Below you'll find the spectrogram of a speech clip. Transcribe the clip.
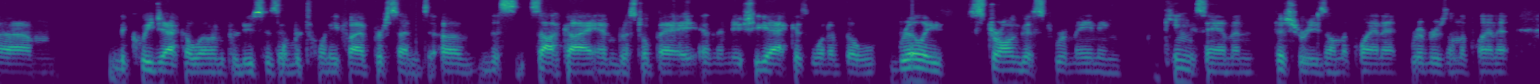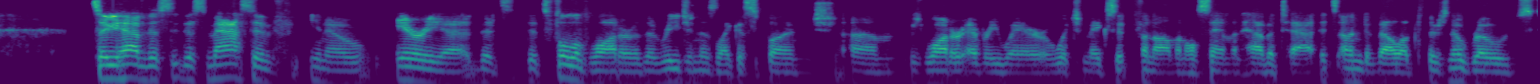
Um, the Kvichak alone produces over 25% of the Sockeye and Bristol Bay, and the Nushagak is one of the really strongest remaining king salmon fisheries on the planet, rivers on the planet so you have this this massive you know area that's that's full of water. The region is like a sponge. Um, there's water everywhere which makes it phenomenal salmon habitat. It's undeveloped. There's no roads.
